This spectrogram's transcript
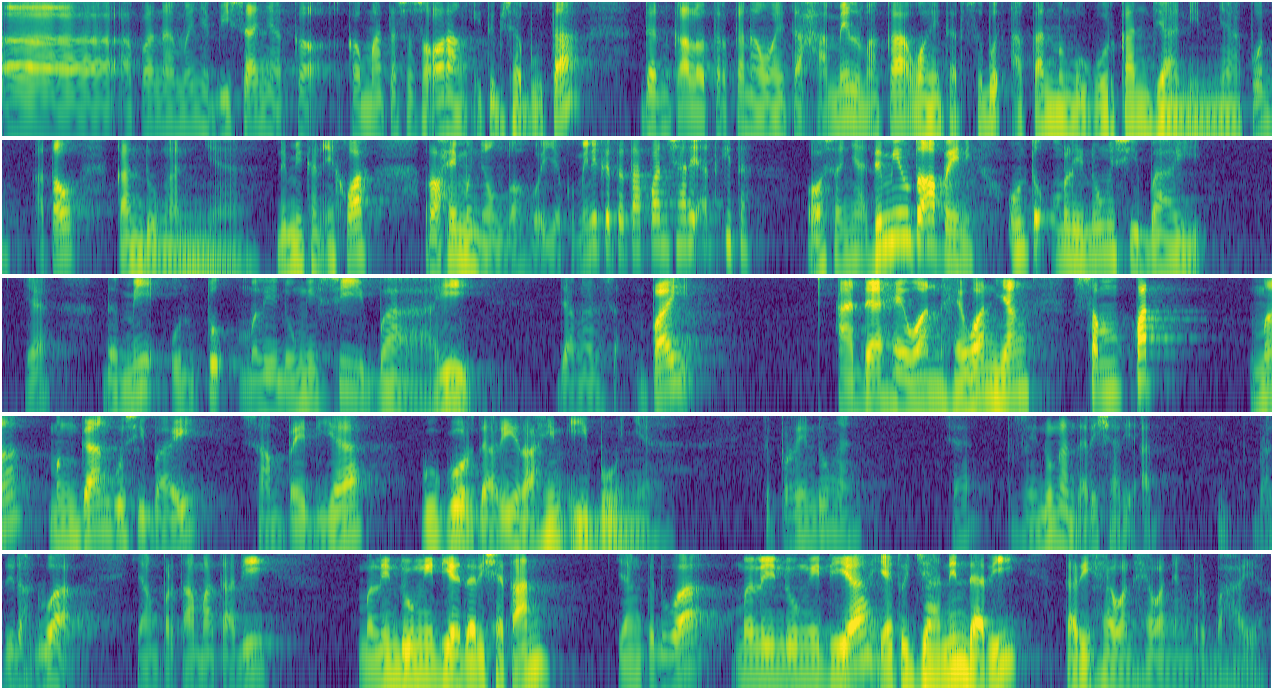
eh, apa namanya bisanya ke ke mata seseorang itu bisa buta dan kalau terkena wanita hamil maka wanita tersebut akan menggugurkan janinnya pun atau kandungannya. Demikian ikhwah rahimahnya Allah wa iyyakum. Ini ketetapan syariat kita. Bahwasanya demi untuk apa ini? Untuk melindungi si bayi. Ya demi untuk melindungi si bayi. Jangan sampai ada hewan-hewan yang sempat mengganggu si bayi sampai dia gugur dari rahim ibunya. Itu perlindungan. Ya, perlindungan dari syariat. Berarti dah dua. Yang pertama tadi melindungi dia dari setan, yang kedua melindungi dia yaitu janin dari dari hewan-hewan yang berbahaya.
